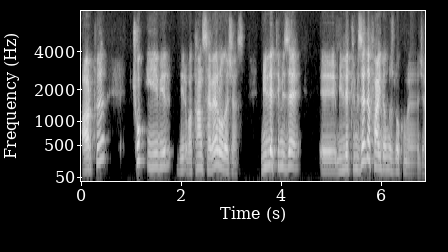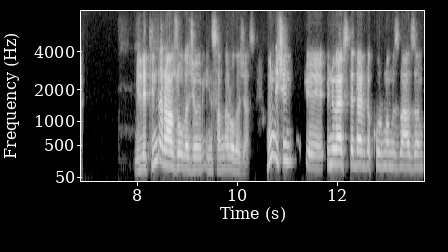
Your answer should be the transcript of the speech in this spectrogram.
Artı çok iyi bir bir vatansever olacağız. Milletimize e, milletimize de faydamız dokunacak. Milletin de razı olacağı insanlar olacağız. Bunun için e, üniversitelerde kurmamız lazım,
